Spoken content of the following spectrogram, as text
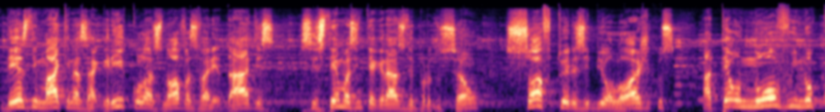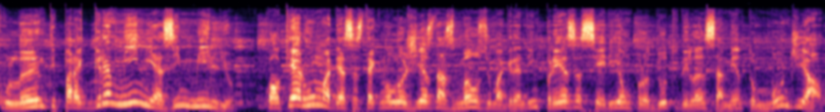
desde máquinas agrícolas, novas variedades, sistemas integrados de produção, softwares e biológicos, até o novo inoculante para gramíneas e milho. Qualquer uma dessas tecnologias nas mãos de uma grande empresa seria um produto de lançamento mundial.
